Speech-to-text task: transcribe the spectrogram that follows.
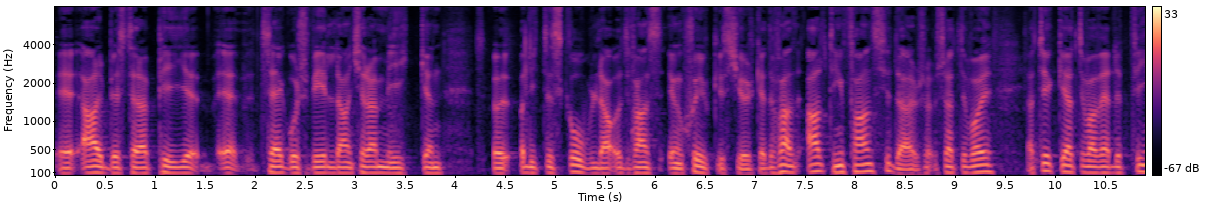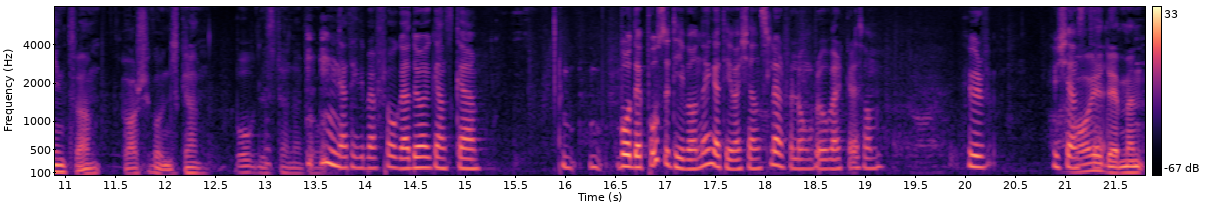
eh, arbetsterapi, eh, eh trädgårdsvillan, keramiken och, och lite skola och det fanns en sjukhuskyrka. Det fanns, allting fanns ju där. Så, så att det var ju, jag tycker att det var väldigt fint. Va? Varsågod, nu ska Bodil ställa en fråga. Jag tänkte bara fråga, du har ganska både positiva och negativa känslor för Långbro verkar det som. Hur, hur känns ju det? det, men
